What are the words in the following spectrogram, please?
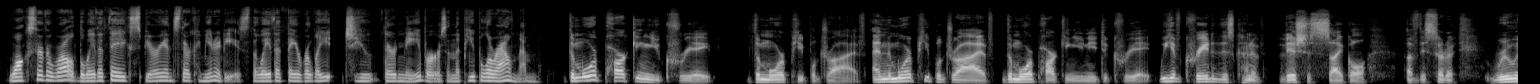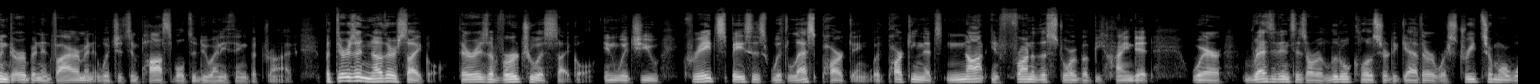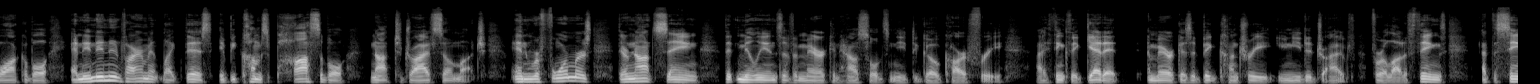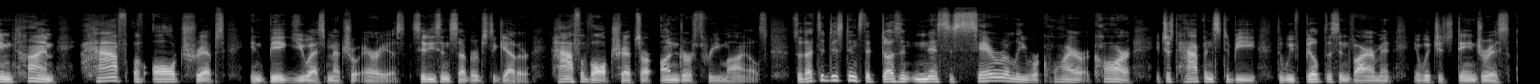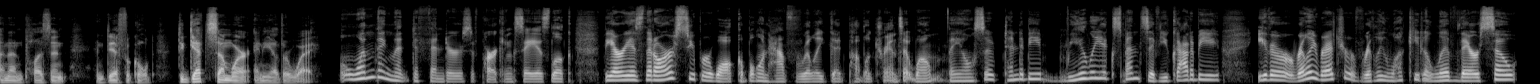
walks through the world, the way that they experience their communities, the way that they relate to their neighbors and the people around them? The more parking you create, the more people drive. And the more people drive, the more parking you need to create. We have created this kind of vicious cycle of this sort of ruined urban environment in which it's impossible to do anything but drive. But there's another cycle. There is a virtuous cycle in which you create spaces with less parking, with parking that's not in front of the store but behind it, where residences are a little closer together, where streets are more walkable. And in an environment like this, it becomes possible not to drive so much. And reformers, they're not saying that millions of American households need to go car free. I think they get it. America is a big country. You need to drive for a lot of things. At the same time, half of all trips in big US metro areas, cities and suburbs together, half of all trips are under three miles. So that's a distance that doesn't necessarily require a car. It just happens to be that we've built this environment in which it's dangerous and unpleasant and difficult to get somewhere any other way. One thing that defenders of parking say is look, the areas that are super walkable and have really good public transit, well, they also tend to be really expensive. You've got to be either really rich or really lucky to live there. So,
